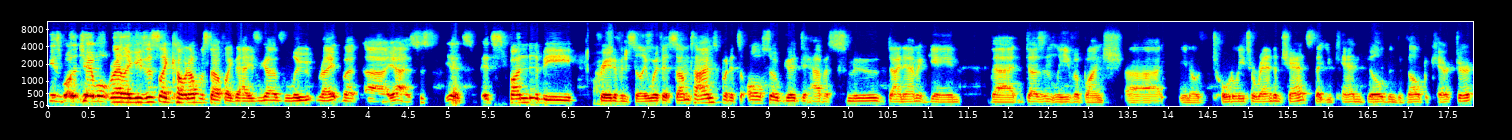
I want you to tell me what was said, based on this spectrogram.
he's on the table, right? Like he's just like coming up with stuff like that. He's got his loot, right? But uh, yeah, it's just it's it's fun to be creative and silly with it sometimes, but it's also good to have a smooth, dynamic game that doesn't leave a bunch, uh, you know, totally to random chance. That you can build and develop a character,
